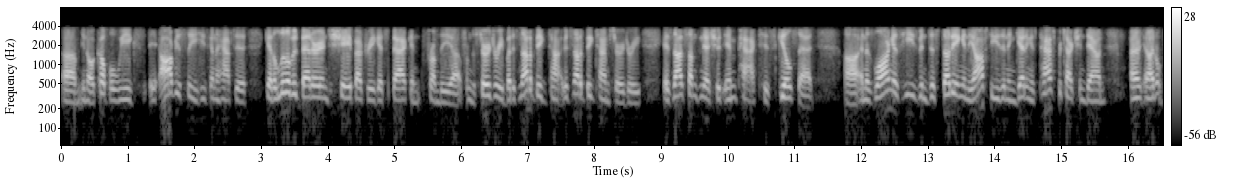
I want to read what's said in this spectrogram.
um, you know, a couple of weeks. It, obviously, he's going to have to get a little bit better into shape after he gets back and from the uh, from the surgery. But it's not a big time. It's not a big time surgery. It's not something that should impact his skill set. Uh, and as long as he's been just studying in the off season and getting his pass protection down, I, I don't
